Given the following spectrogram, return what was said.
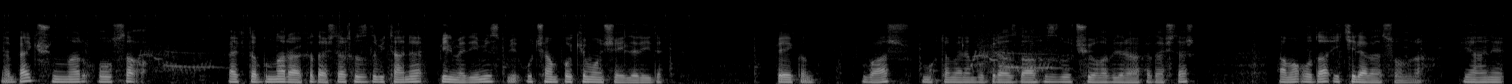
Ya belki şunlar olsa belki de bunlar arkadaşlar hızlı bir tane bilmediğimiz bir uçan Pokemon şeyleriydi. Bacon var. Muhtemelen bu biraz daha hızlı uçuyor olabilir arkadaşlar. Ama o da 2 level sonra. Yani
